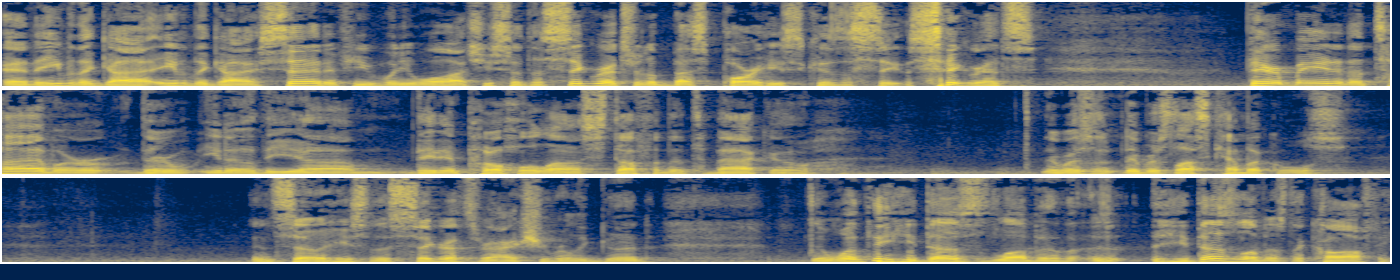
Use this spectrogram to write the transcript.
And even the guy, even the guy said, if you when you watch, he said the cigarettes are the best part. He's because the c- cigarettes, they're made at a time where they're you know the um, they didn't put a whole lot of stuff in the tobacco. There was there was less chemicals, and so he said the cigarettes are actually really good. And one thing he does love is he does love is the coffee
